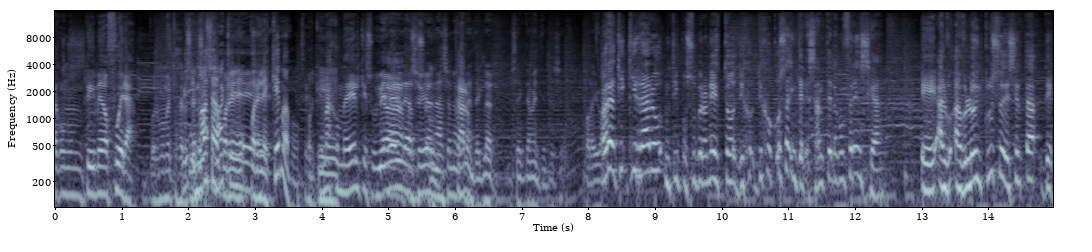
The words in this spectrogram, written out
está con un pie y medio fuera por el momento de la Y selección. más- por, que- el, por el esquema, po, Sí, porque y más con Medel que subió Medel a la subió zona Claro. volante, claro. Exactamente. Entonces, por ahí va. Ahora, qué, qué raro, un tipo súper honesto, dijo, dijo cosas interesantes en la conferencia. Eh, hab- habló incluso de cierta de,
